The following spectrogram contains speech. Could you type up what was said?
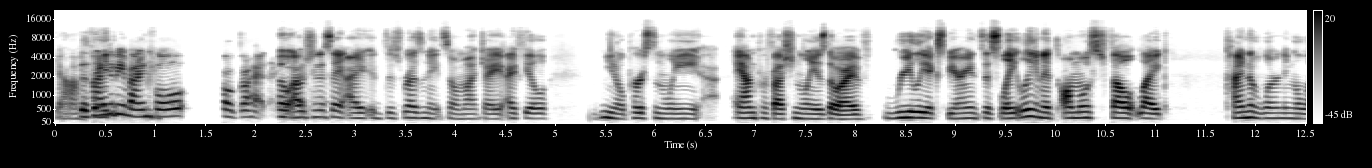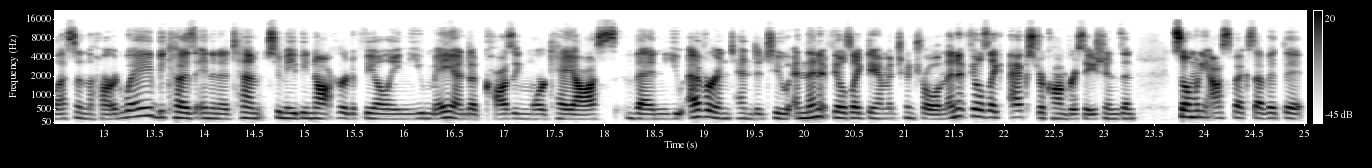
Yeah. The thing I- to be mindful. Oh, go ahead. Oh, Go I was gonna say, I this resonates so much. I I feel, you know, personally and professionally as though I've really experienced this lately, and it's almost felt like kind of learning a lesson the hard way because in an attempt to maybe not hurt a feeling, you may end up causing more chaos than you ever intended to, and then it feels like damage control, and then it feels like extra conversations and so many aspects of it that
